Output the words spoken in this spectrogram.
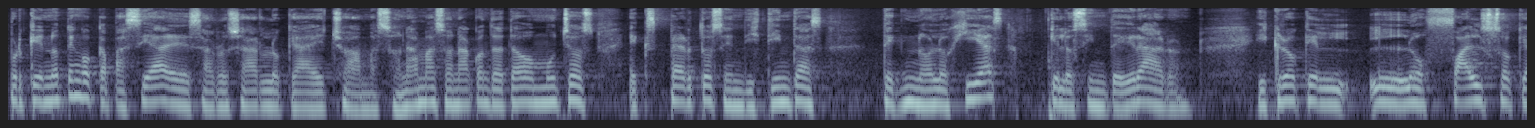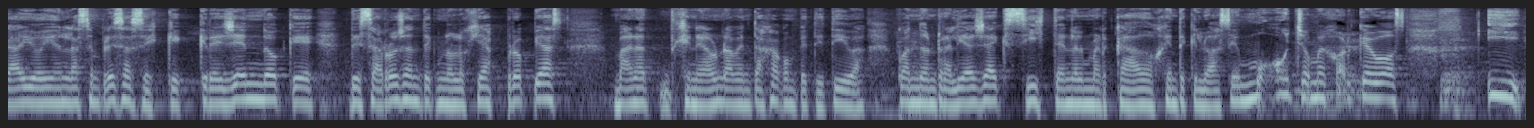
porque no tengo capacidad de desarrollar lo que ha hecho Amazon. Amazon ha contratado muchos expertos en distintas tecnologías que los integraron. Y creo que lo falso que hay hoy en las empresas es que creyendo que desarrollan tecnologías propias van a generar una ventaja competitiva, cuando en realidad ya existe en el mercado gente que lo hace mucho mejor que vos. Y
